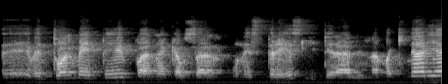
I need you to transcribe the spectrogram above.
eh, eventualmente van a causar un estrés literal en la maquinaria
